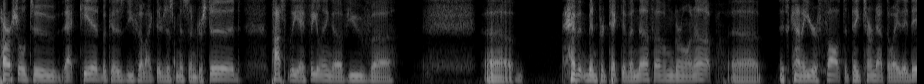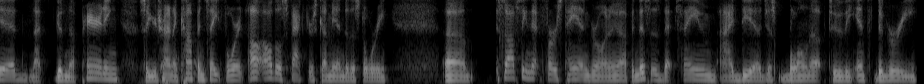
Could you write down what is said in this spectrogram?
partial to that kid because you feel like they're just misunderstood, possibly a feeling of you've uh, uh, haven't been protective enough of them growing up. Uh, it's kind of your fault that they turned out the way they did, not good enough parenting, so you're trying to compensate for it. All, all those factors come into the story. Um, so I've seen that firsthand growing up, and this is that same idea just blown up to the nth degree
